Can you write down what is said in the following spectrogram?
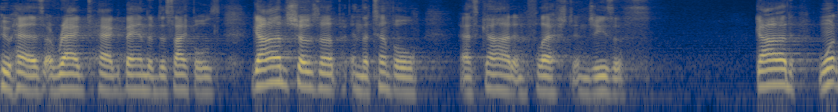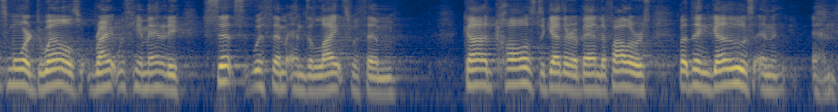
who has a ragtag band of disciples, God shows up in the temple as God enfleshed in Jesus. God once more dwells right with humanity, sits with them, and delights with them. God calls together a band of followers, but then goes and, and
